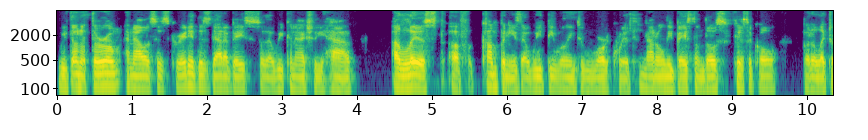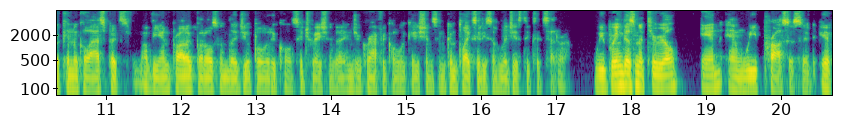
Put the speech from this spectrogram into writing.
we've done a thorough analysis, created this database so that we can actually have a list of companies that we'd be willing to work with, not only based on those physical but electrochemical aspects of the end product, but also in the geopolitical situation, the geographical locations and complexities of logistics, etc. We bring this material in and we process it. If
